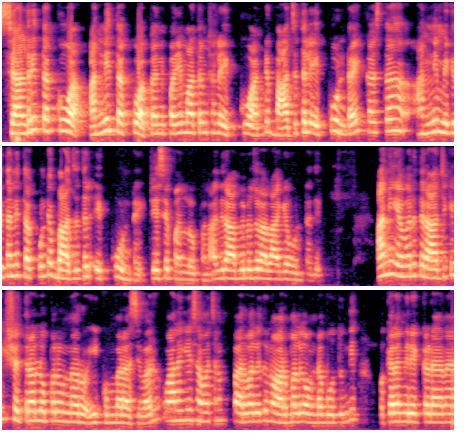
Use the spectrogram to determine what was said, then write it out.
శాలరీ తక్కువ అన్ని తక్కువ కానీ పని మాత్రం చాలా ఎక్కువ. అంటే బాధ్యతలు ఎక్కువ ఉంటాయి కాస్త అన్ని మిగతాని తక్కువ ఉంటే బాధ్యతలు ఎక్కువ ఉంటాయి చేసే పని లోపల. అది రాబోయే రోజులు అలాగే ఉంటుంది. అని ఎవరైతే రాజకీయ క్షేత్రాల లోపల ఉన్నారో ఈ కుంభరాశి వారు వాళ్ళకి ఈ సంవత్సరం పర్వాలేదు నార్మల్గా ఉండబోతుంది. ఒకవేళ మీరు ఎక్కడైనా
